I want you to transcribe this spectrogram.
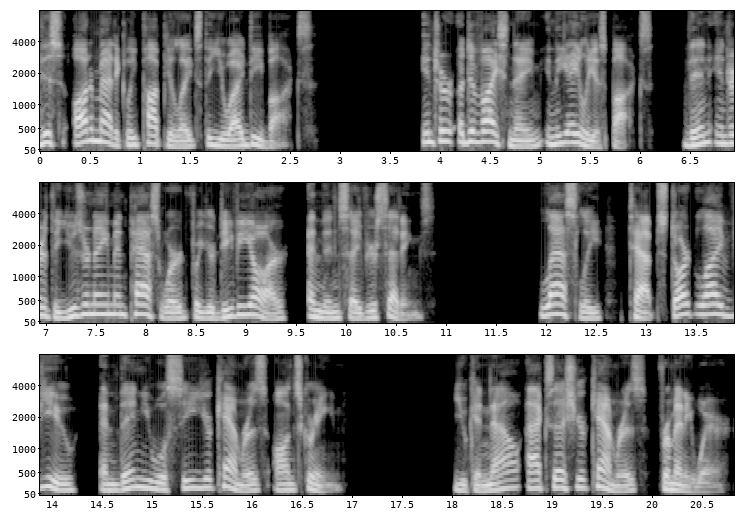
This automatically populates the UID box. Enter a device name in the alias box, then enter the username and password for your DVR and then save your settings. Lastly, tap Start Live View and then you will see your cameras on screen. You can now access your cameras from anywhere.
